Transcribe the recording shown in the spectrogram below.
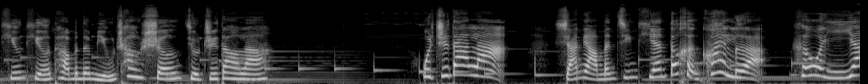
听听它们的鸣唱声就知道啦。我知道啦，小鸟们今天都很快乐，和我一样。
